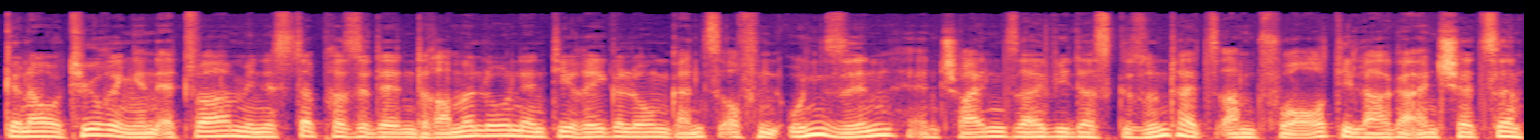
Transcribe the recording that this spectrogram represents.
Genau, Thüringen etwa. Ministerpräsident Ramelow nennt die Regelung ganz offen Unsinn. Entscheidend sei, wie das Gesundheitsamt vor Ort die Lage einschätze.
